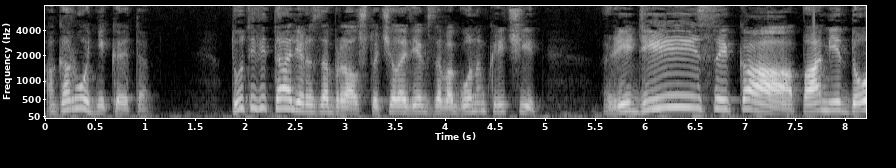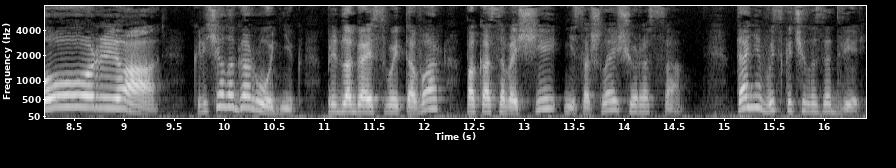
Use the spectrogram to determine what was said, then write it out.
Огородник это!» Тут и Виталий разобрал, что человек за вагоном кричит — «Редисыка! Помидоры!» а!» — кричал огородник, предлагая свой товар, пока с овощей не сошла еще роса. Таня выскочила за дверь.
